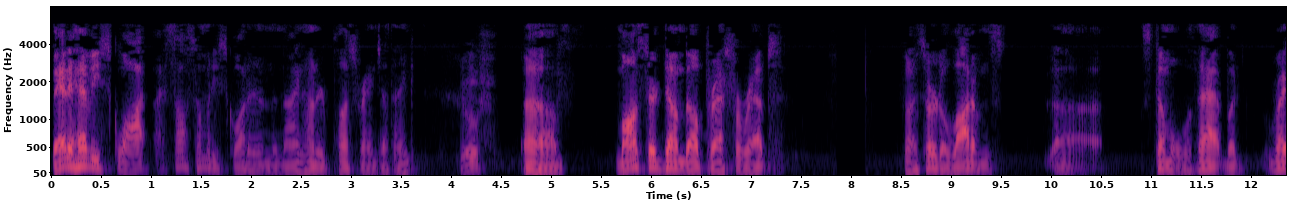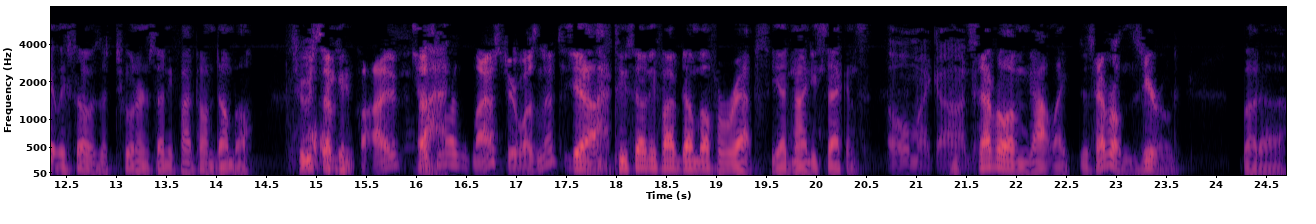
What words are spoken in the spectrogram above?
they had a heavy squat. I saw somebody squatted in the 900 plus range, I think. Oof. Um, monster dumbbell press for reps. So I heard a lot of them uh, stumble with that, but rightly so. It was a 275 pound dumbbell. Two seventy five. That's more than last year, wasn't it? Yeah, 275 dumbbell for reps. You had 90 seconds. oh my And god! several of them got like several of them zeroed, but uh,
